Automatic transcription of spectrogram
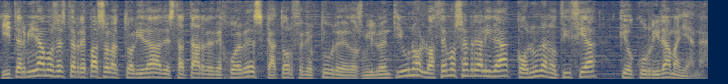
Y terminamos este repaso a la actualidad esta tarde de jueves, 14 de octubre de 2021. Lo hacemos en realidad con una noticia que ocurrirá mañana.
